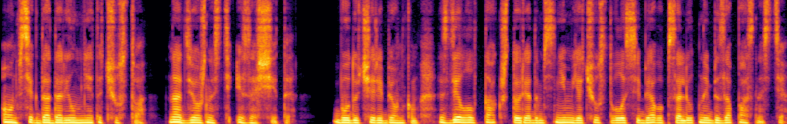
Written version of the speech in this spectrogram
Он всегда дарил мне это чувство надежности и защиты. Будучи ребенком, сделал так, что рядом с ним я чувствовала себя в абсолютной безопасности,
